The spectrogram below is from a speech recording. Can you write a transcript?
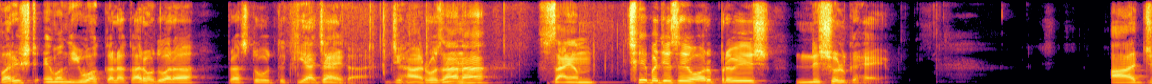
वरिष्ठ एवं युवा कलाकारों द्वारा प्रस्तुत किया जाएगा। जी हाँ रोज़ाना सायं छह बजे से और प्रवेश निशुल्क है। आज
